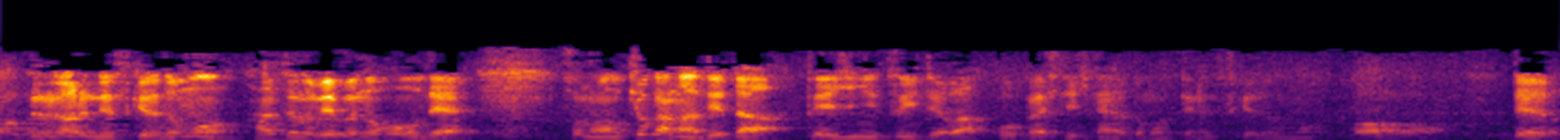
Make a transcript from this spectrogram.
あるのがあるんですけれども、反省のウェブの方で、その許可が出たページについては公開していきたいなと思ってるんですけれども、あで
